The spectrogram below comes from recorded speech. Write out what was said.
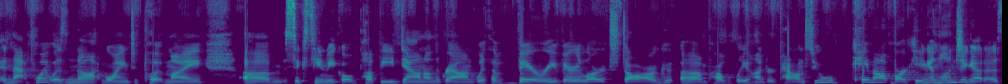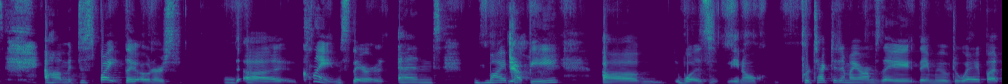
and that point was not going to put my 16 um, week old puppy down on the ground with a very, very large dog, um, probably 100 pounds, who came out barking and lunging at us, um, despite the owner's uh, claims there. And my yeah. puppy um, was, you know, protected in my arms they they moved away but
